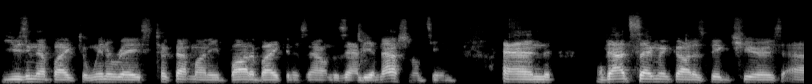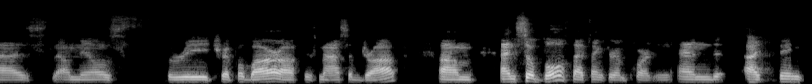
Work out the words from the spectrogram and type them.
using that bike to win a race, took that money, bought a bike, and is now in the Zambian national team. And that segment got as big cheers as Emil's three triple bar off this massive drop. Um, and so both I think are important. And I think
